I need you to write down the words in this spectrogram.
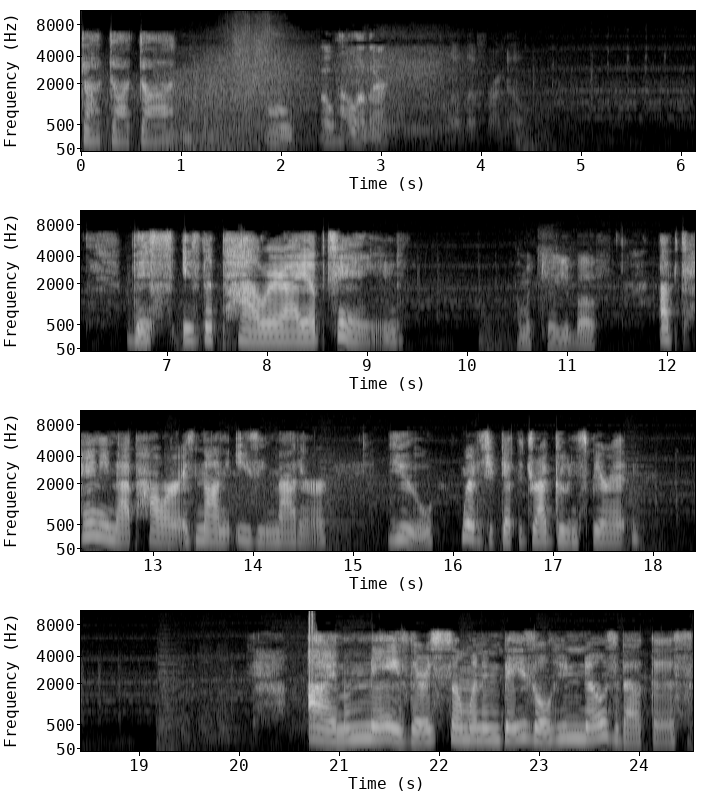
dot dot dot. Oh, oh, hello there. Hello there, friendo. This is the power I obtained. I'm gonna kill you both. Obtaining that power is not an easy matter. You, where did you get the dragoon spirit? I'm amazed there is someone in Basil who knows about this.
